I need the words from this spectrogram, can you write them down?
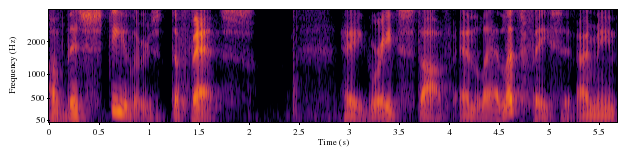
of this Steelers defense. Hey, great stuff. And let's face it, I mean,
